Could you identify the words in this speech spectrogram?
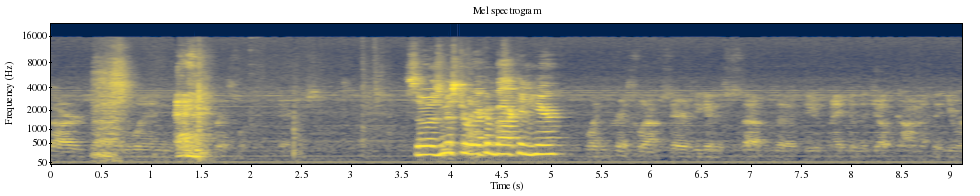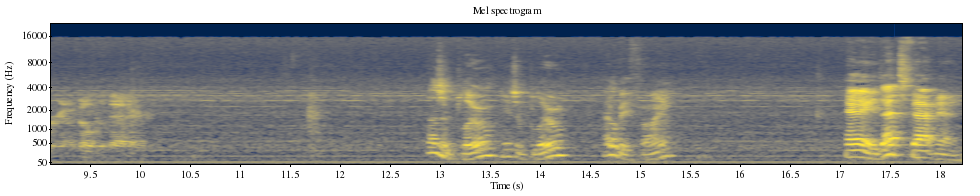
Sarge uh, when. So is Mr. Rickenbach in here? When Chris went upstairs to get his stuff, the dude making the joke comment that you were going to build a dead air. Those are blue. These are blue. That'll be fine. Hey, that's Batman.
